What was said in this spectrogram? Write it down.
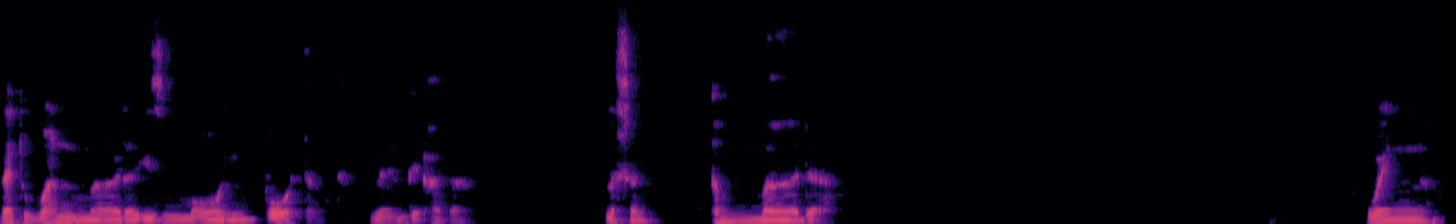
that one murder is more important than the other. Listen, a murder. When,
